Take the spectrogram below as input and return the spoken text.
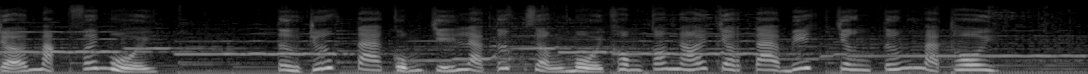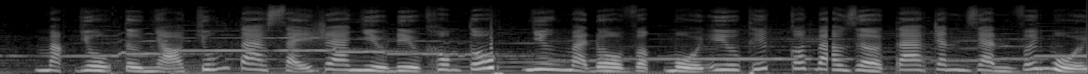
trở mặt với muội? Từ trước ta cũng chỉ là tức giận muội không có nói cho ta biết chân tướng mà thôi. Mặc dù từ nhỏ chúng ta xảy ra nhiều điều không tốt, nhưng mà đồ vật muội yêu thích có bao giờ ta tranh giành với muội?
